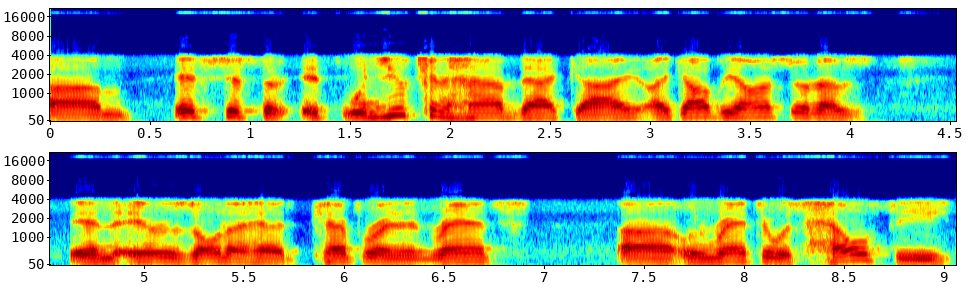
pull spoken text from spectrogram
um, it's just a, it when you can have that guy. Like I'll be honest, when I was in Arizona, I had Kuemper and Raanta. Uh, when Raanta was healthy,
